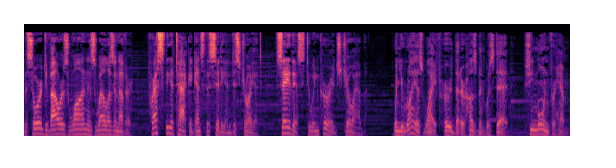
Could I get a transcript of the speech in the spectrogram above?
The sword devours one as well as another. Press the attack against the city and destroy it. Say this to encourage Joab. When Uriah's wife heard that her husband was dead, she mourned for him.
